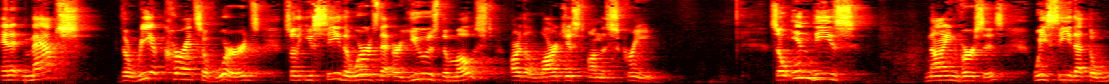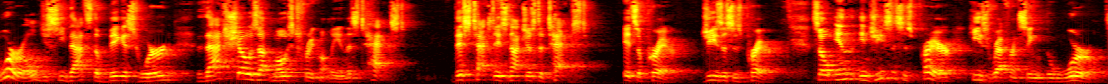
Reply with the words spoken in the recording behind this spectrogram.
and it maps the reoccurrence of words so that you see the words that are used the most are the largest on the screen. So in these nine verses, we see that the world, you see that's the biggest word, that shows up most frequently in this text. This text is not just a text, it's a prayer. Jesus' prayer. So in, in Jesus' prayer, he's referencing the world.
